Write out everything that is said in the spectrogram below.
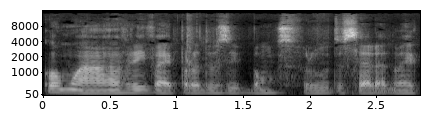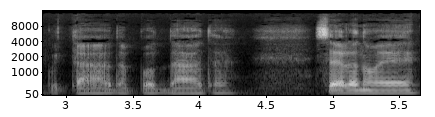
Como a árvore vai produzir bons frutos se ela não é cuidada, podada, se ela não é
